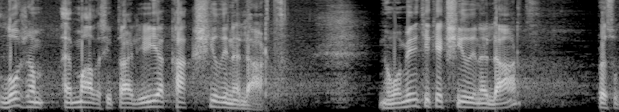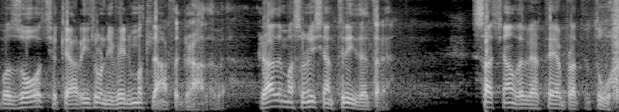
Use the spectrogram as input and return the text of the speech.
Lozha e Madhe Shqiptare Iliria ka Këshillin e Lartë. Në momentin që ke këshillin e lartë, presupozohet që ke arritur nivelin më të lartë të gradeve. Gradat e masonerisë janë 33. Sa ç'janë dhe vertebrat e tua.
